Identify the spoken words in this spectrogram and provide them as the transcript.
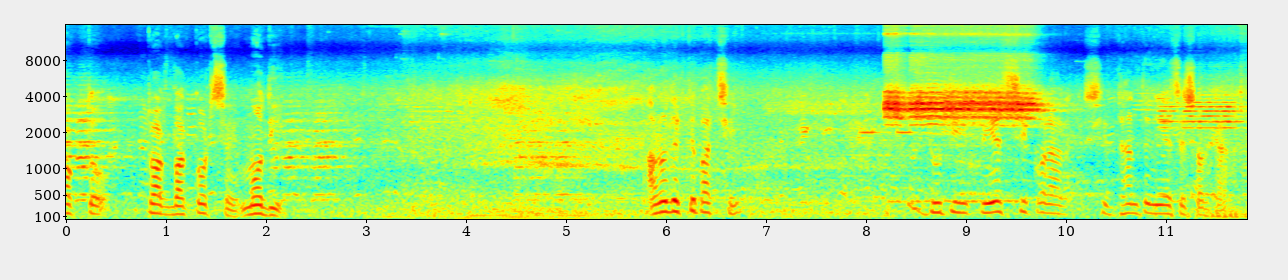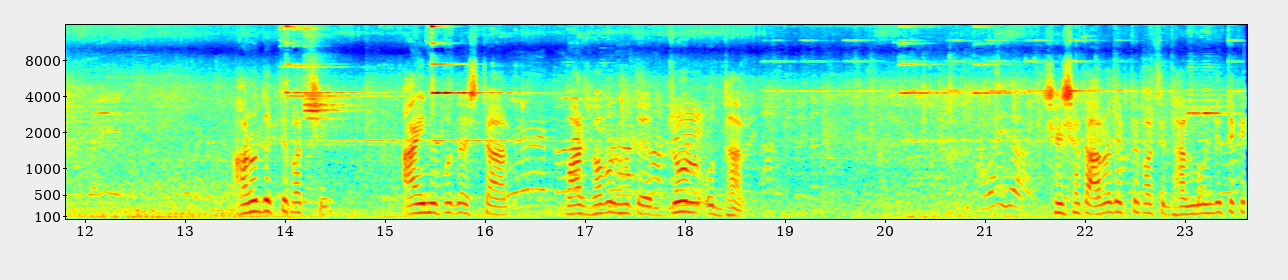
রক্ত টকবাক করছে মোদি। আরও দেখতে পাচ্ছি, দুটি পিএসসি করার সিদ্ধান্ত নিয়েছে সরকার। আরও দেখতে পাচ্ছি, আইন উপদেষ্টার বাসভবন হতে ড্রোন উদ্ধার। সেই সাথে আরও দেখতে পাচ্ছি, ধানমন্ডি থেকে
